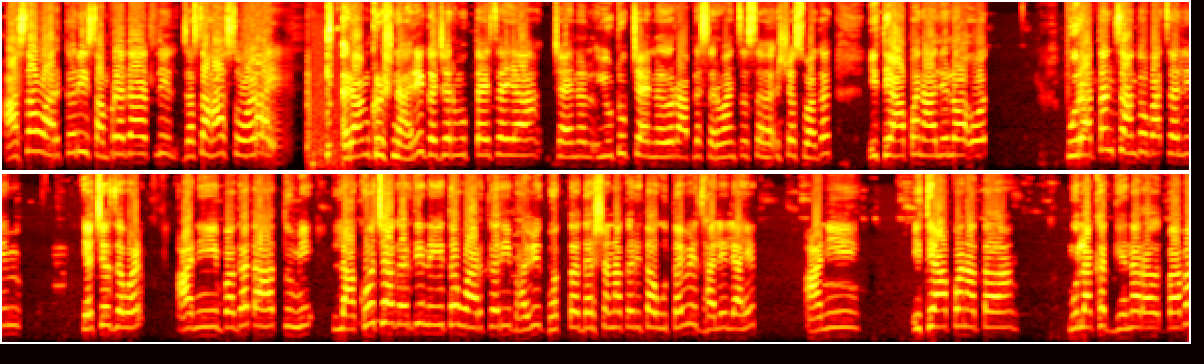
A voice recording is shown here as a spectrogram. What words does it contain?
असा वारकरी संप्रदायातली जसा हा सोहळा आहे. रामकृष्ण हरी गजरमुक्ताईचा या चॅनल युट्यूब चॅनलवर आपल्या सर्वांचं सहर्ष स्वागत. इथे आपण आलेलो आहोत. पुरातन चांदोबाचा लिंब याच्या जवळ आणि बघत आहात तुम्ही लाखोच्या गर्दीने इथं वारकरी भाविक भक्त दर्शनाकरिता उतावीळ झालेले आहेत. आणि इथे आपण आता मुलाखत घेणार आहोत. बाबा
